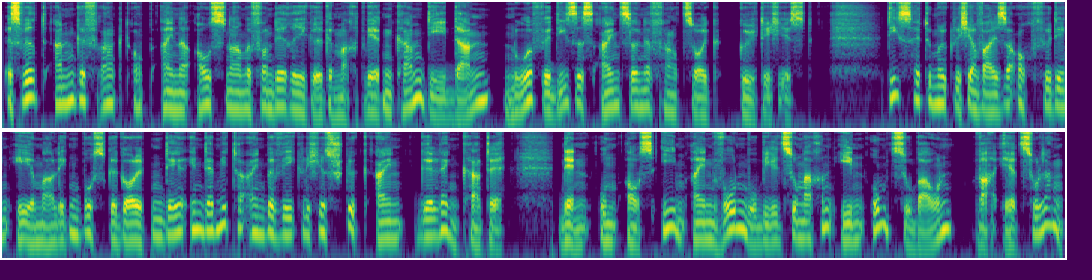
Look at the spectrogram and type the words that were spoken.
Es wird angefragt, ob eine Ausnahme von der Regel gemacht werden kann, die dann nur für dieses einzelne Fahrzeug gültig ist. Dies hätte möglicherweise auch für den ehemaligen Bus gegolten, der in der Mitte ein bewegliches Stück, ein Gelenk hatte. Denn um aus ihm ein Wohnmobil zu machen, ihn umzubauen, war er zu lang.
